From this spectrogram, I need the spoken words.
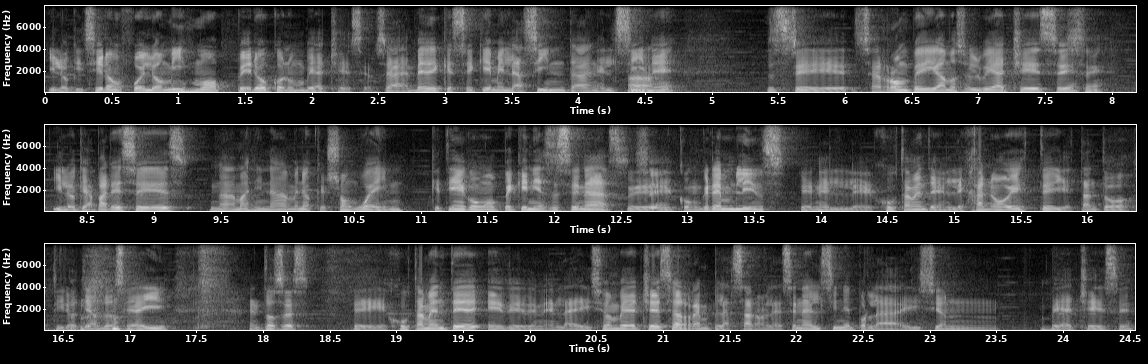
y lo que hicieron fue lo mismo, pero con un VHS. O sea, en vez de que se queme la cinta en el cine, se, se rompe, digamos, el VHS. Sí. Y lo que aparece es nada más ni nada menos que John Wayne, que tiene como pequeñas escenas eh, Sí. con gremlins en el, eh, justamente en el lejano oeste y están todos tiroteándose ahí. Entonces, eh, justamente en, en la edición VHS reemplazaron la escena del cine por la edición VHS.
